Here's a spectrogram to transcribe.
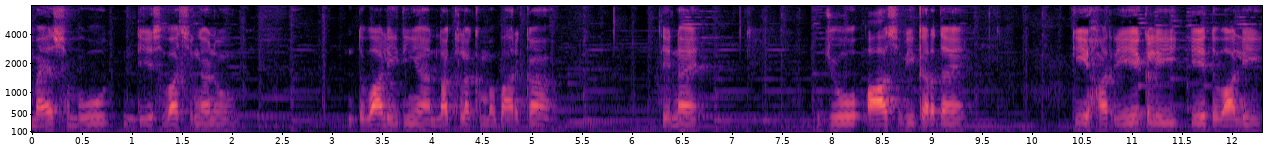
ਮੈਂ ਸਮੂਹ ਦੇਸ਼ ਵਾਸੀਆਂ ਨੂੰ ਦੀਵਾਲੀ ਦੀਆਂ ਲੱਖ ਲੱਖ ਮੁਬਾਰਕਾਂ ਦੇਣਾ ਹੈ, ਜੋ ਆਸ ਵੀ ਕਰਦਾ ਹੈ ਕਿ ਹਰੇਕ ਲਈ ਇਹ ਦੀਵਾਲੀ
